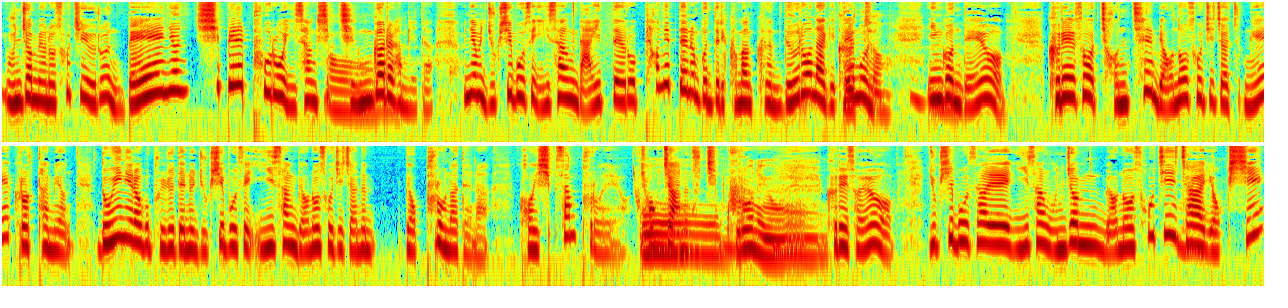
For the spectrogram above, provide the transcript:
운전면허 소지율은 매년 11% 이상씩 어. 증가를 합니다. 왜냐하면 65세 이상 나이대로 편입되는 분들이 그만큼 늘어나기 그렇죠. 때문인 건데요. 그래서 전체 면허 소지자 중에 그렇다면 노인이라고 분류되는 65세 이상 면허 소지자는 몇 프로나 되나 거의 13%예요. 적지 오, 않은 수치입니다. 그러네요. 그래서요. 65세 이상 운전 면허 소지자 음. 역시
